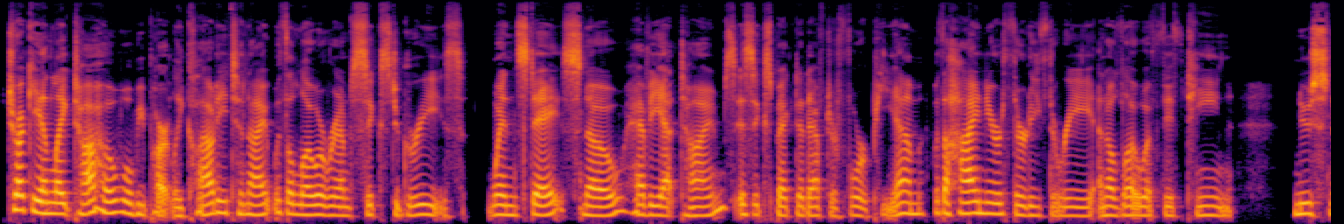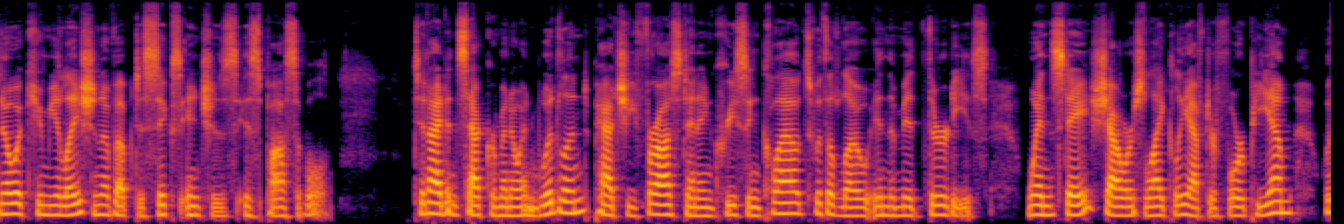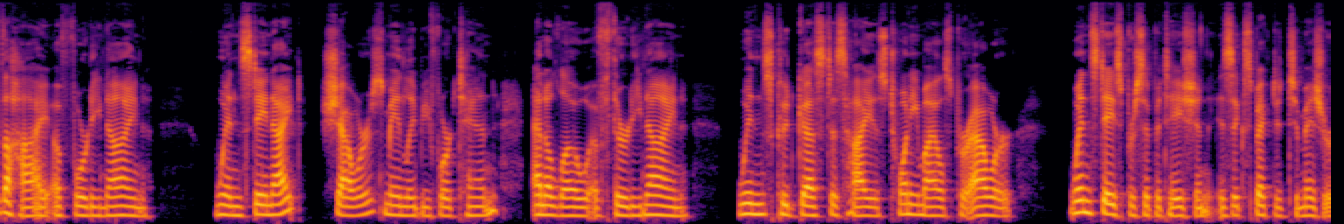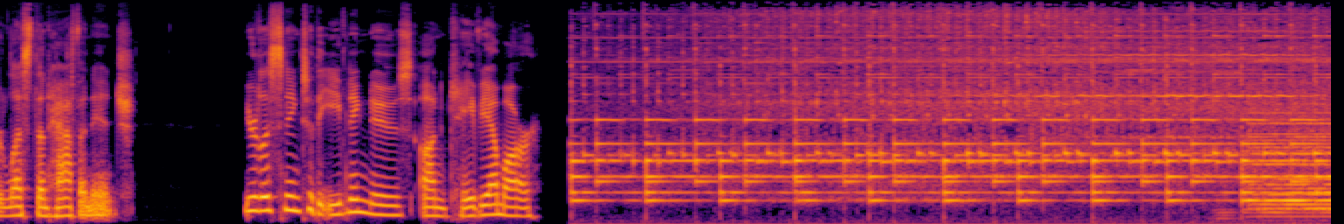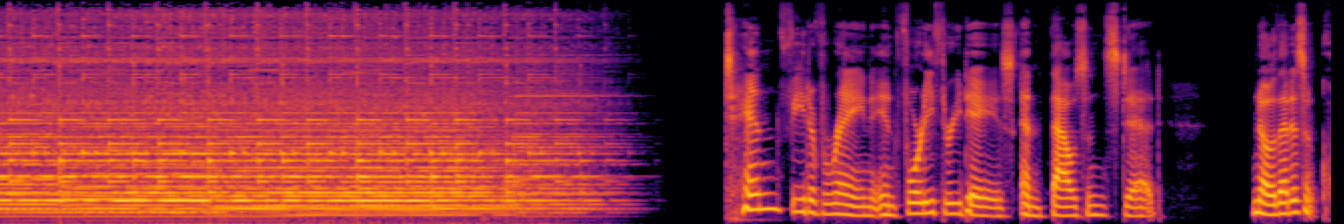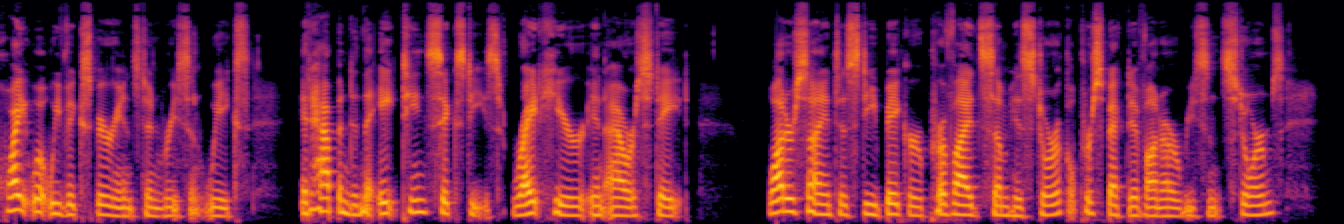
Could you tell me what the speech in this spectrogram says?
Truckee and Lake Tahoe will be partly cloudy tonight with a low around 6 degrees. Wednesday, snow, heavy at times, is expected after 4 p.m. with a high near 33 and a low of 15. New snow accumulation of up to 6 inches is possible. Tonight in Sacramento and Woodland, patchy frost and increasing clouds with a low in the mid 30s. Wednesday, showers likely after 4 p.m. with a high of 49. Wednesday night, showers mainly before 10, and a low of 39. Winds could gust as high as 20 miles per hour. Wednesday's precipitation is expected to measure less than half an inch. You're listening to the evening news on KVMR. 10 feet of rain in 43 days and thousands dead. No, that isn't quite what we've experienced in recent weeks. It happened in the 1860s, right here in our state. Water scientist Steve Baker provides some historical perspective on our recent storms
